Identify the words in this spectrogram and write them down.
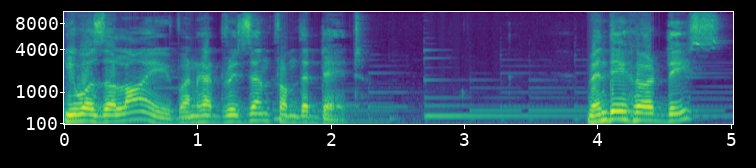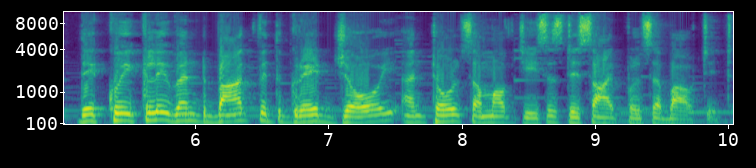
He was alive and had risen from the dead. When they heard this, they quickly went back with great joy and told some of Jesus' disciples about it.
